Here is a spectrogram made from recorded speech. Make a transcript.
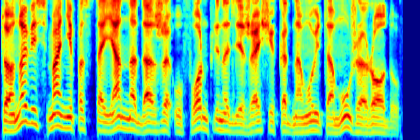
то оно весьма непостоянно даже у форм, принадлежащих к одному и тому же роду.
